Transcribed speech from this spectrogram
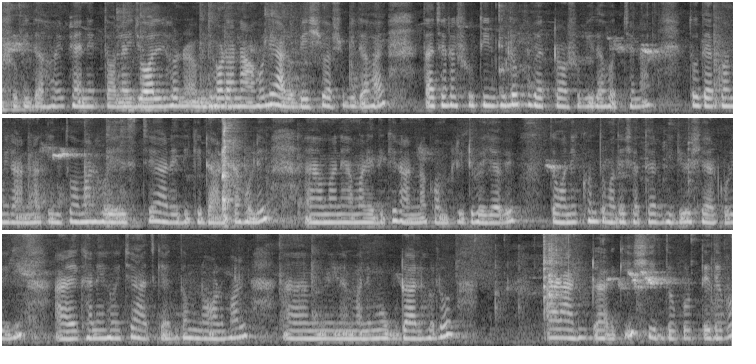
অসুবিধা হয়। ফ্যানের তলায় জল ঝরা ঝরা না হলে আরও বেশি অসুবিধা হয়। তাছাড়া সুতিরগুলো খুব একটা অসুবিধা হচ্ছে না। তো দেখো, আমি রান্না কিন্তু আমার হয়ে এসছে। আর এদিকে ডালটা হলে মানে আমার এদিকে রান্না কমপ্লিট হয়ে যাবে। তো অনেকক্ষণ তোমাদের সাথে আর ভিডিও শেয়ার করিনি। আর এখানে হয়েছে আজকে একদম নর্মাল মানে মুগ ডাল হলো। আর আলুটা আর কি সিদ্ধ করতে দেবো।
